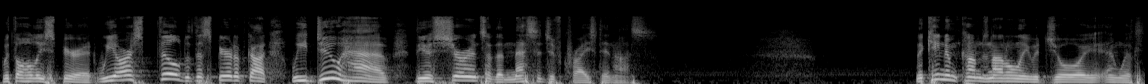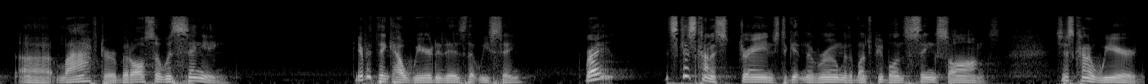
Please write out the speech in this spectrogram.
with the Holy Spirit, we are filled with the Spirit of God, we do have the assurance of the message of Christ in us. The kingdom comes not only with joy and with uh, laughter, but also with singing. You ever think how weird it is that we sing? Right? It's just kind of strange to get in a room with a bunch of people and sing songs. It's just kind of weird.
